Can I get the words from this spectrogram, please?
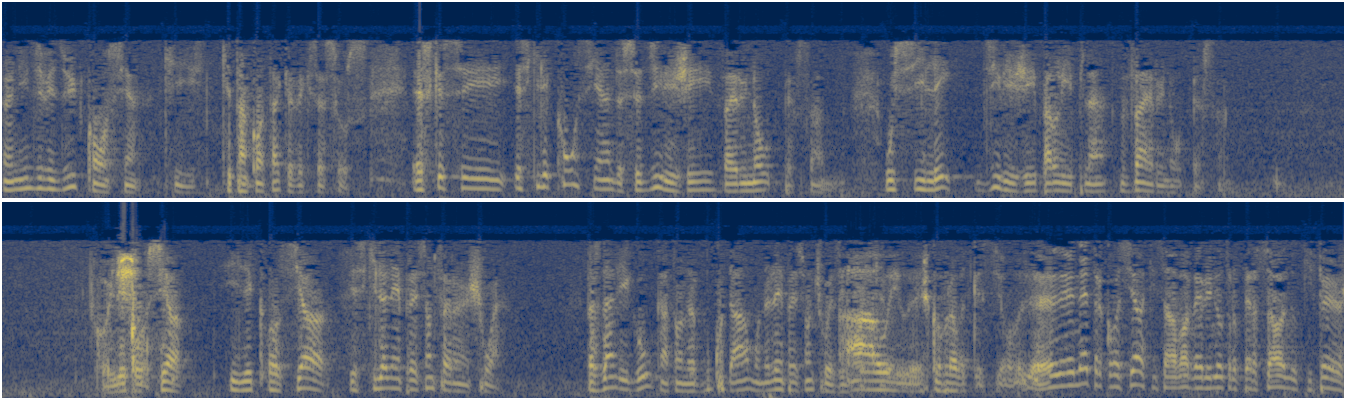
un individu conscient qui, qui est en contact avec sa source, est-ce que c'est est-ce qu'il est conscient de se diriger vers une autre personne ou s'il est dirigé par les plans vers une autre personne? Oh, il est conscient. Il est conscient. Est-ce qu'il a l'impression de faire un choix? Parce que dans l'ego, quand on a beaucoup d'âme, on a l'impression de choisir. Ah oui, oui, je comprends votre question. Un être conscient qui s'en va vers une autre personne ou qui fait un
